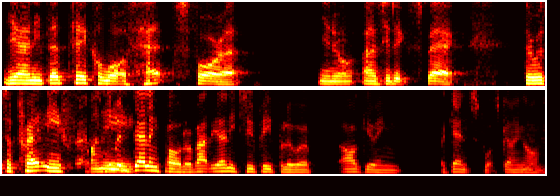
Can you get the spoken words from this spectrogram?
yeah, and he did take a lot of hits for it. You know, as you'd expect. There was a pretty uh, Tim funny. and Delingpole are about the only two people who are arguing against what's going on.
